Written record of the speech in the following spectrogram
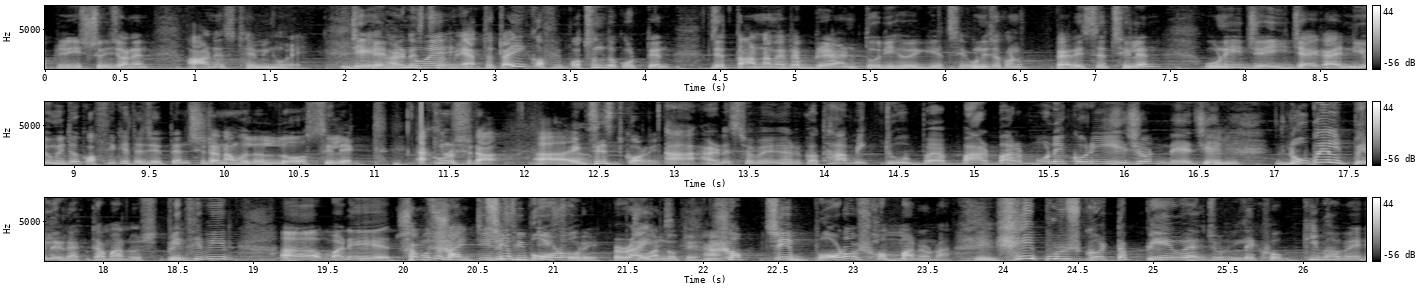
আপনি নিশ্চয়ই জানেন আর্নেস্ট হেমিংওয়ে। জি, আর্নেস্ট হেমিংওয়ে হেমিংওয়ে। এতটাই কফি পছন্দ করতেন যে তার নামে একটা ব্র্যান্ড তৈরি হয়ে গিয়েছে। উনি যখন প্যারিসে ছিলেন উনি যেই জায়গায় নিয়মিত কফি খেতে যেতেন সেটা নাম হলো লো সিলেক্ট। এখনও সেটা এক্সিস্ট করে। আর্নেস্ট হেমিংওয়ের কথা আমি একটু বারবার মনে করি এজন্যে যে নোবেল পেলেন একটা মানুষ। পৃথিবীর মানে সবচেয়ে বড় 1954 এ, right, 54 তে, হ্যাঁ। সবচেয়ে বড় সম্মাননা। সেই পুরস্কারটা পেয়েও একজন লেখক কীভাবে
